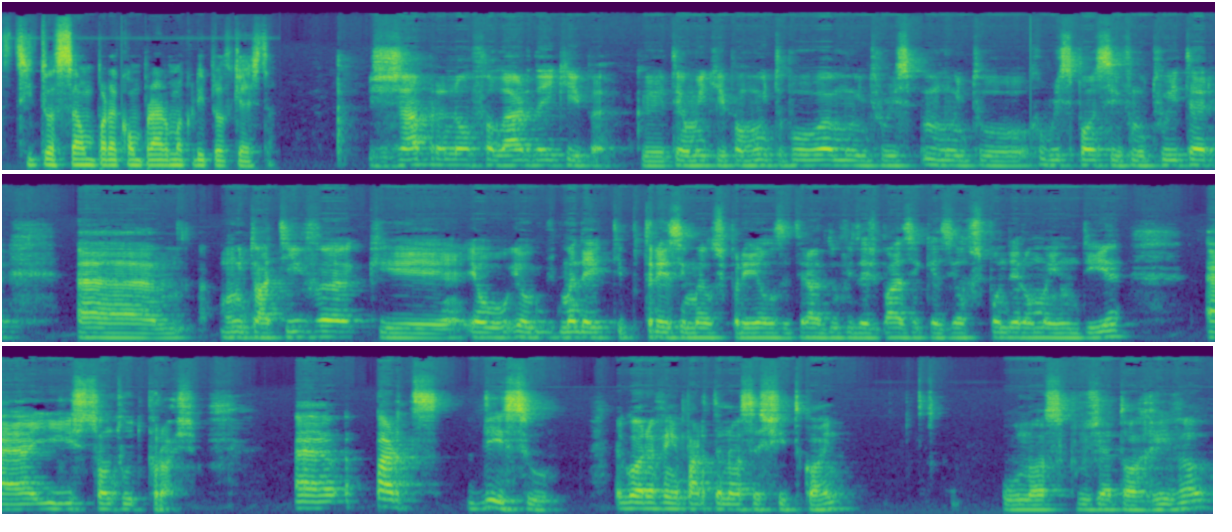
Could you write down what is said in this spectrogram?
situação para comprar uma cripto do que esta. Já para não falar da equipa, que tem uma equipa muito boa, muito, muito responsive no Twitter, muito ativa, que eu, eu mandei tipo três e-mails para eles a tirar dúvidas básicas e eles responderam-me em um dia, uh, e isto são tudo prós. Uh, a parte disso, agora vem a parte da nossa shitcoin, o nosso projeto horrível,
